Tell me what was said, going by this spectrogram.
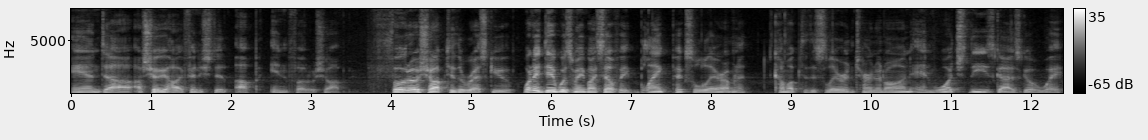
and uh, I'll show you how I finished it up in Photoshop. Photoshop to the rescue. What I did was made myself a blank pixel layer. I'm going to come up to this layer and turn it on and watch these guys go away.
